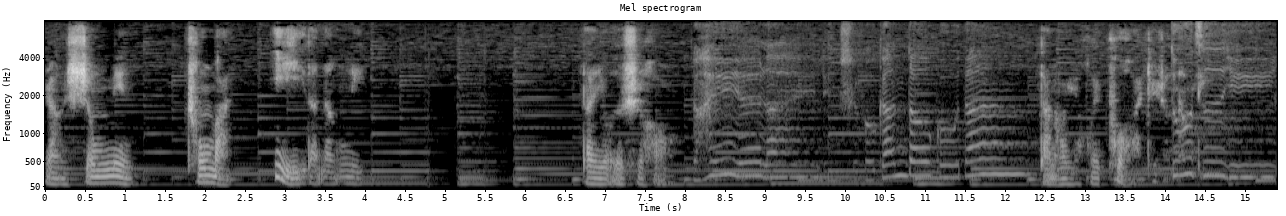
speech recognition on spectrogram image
让生命充满意义的能力，但有的时候。黑夜来临是否感到孤单大脑也会破坏这种能力。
